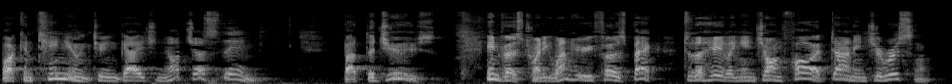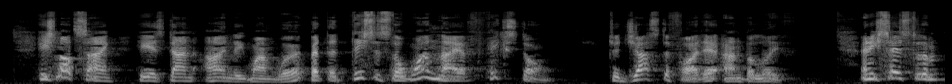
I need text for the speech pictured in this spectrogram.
by continuing to engage not just them, but the Jews. In verse 21, he refers back to the healing in John 5 done in Jerusalem. He's not saying he has done only one work, but that this is the one they have fixed on to justify their unbelief. And he says to them,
